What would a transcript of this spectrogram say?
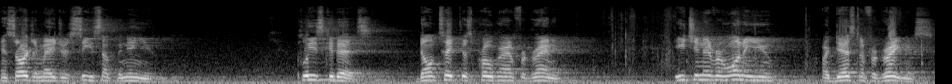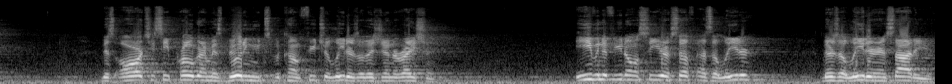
and Sergeant Major see something in you. Please, cadets, don't take this program for granted. Each and every one of you are destined for greatness. This ROTC program is building you to become future leaders of this generation. Even if you don't see yourself as a leader, there's a leader inside of you.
